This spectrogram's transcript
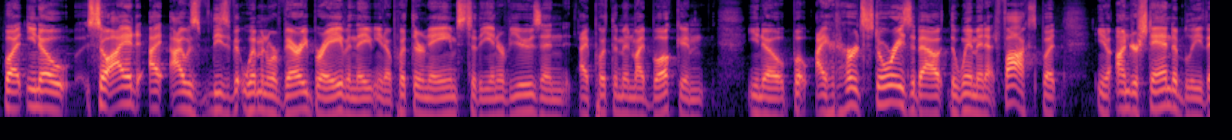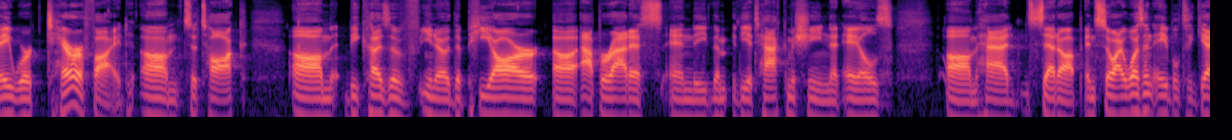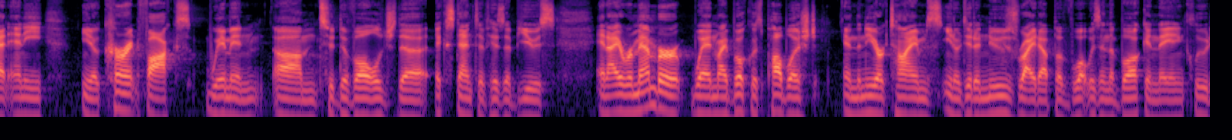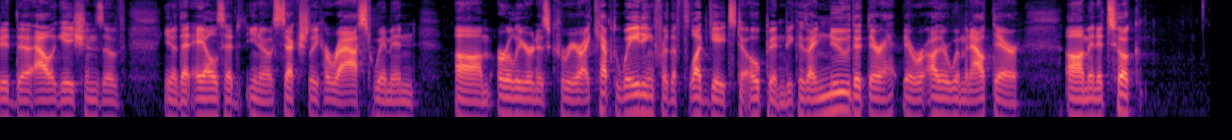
but you know, so I had I, I was these women were very brave, and they you know put their names to the interviews, and I put them in my book, and you know, but I had heard stories about the women at Fox, but you know, understandably, they were terrified um, to talk. Um, because of you know the PR uh, apparatus and the, the, the attack machine that Ailes um, had set up, and so I wasn't able to get any you know current Fox women um, to divulge the extent of his abuse. And I remember when my book was published, and the New York Times, you know, did a news write up of what was in the book, and they included the allegations of, you know, that Ailes had, you know, sexually harassed women um, earlier in his career. I kept waiting for the floodgates to open because I knew that there there were other women out there, um, and it took,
